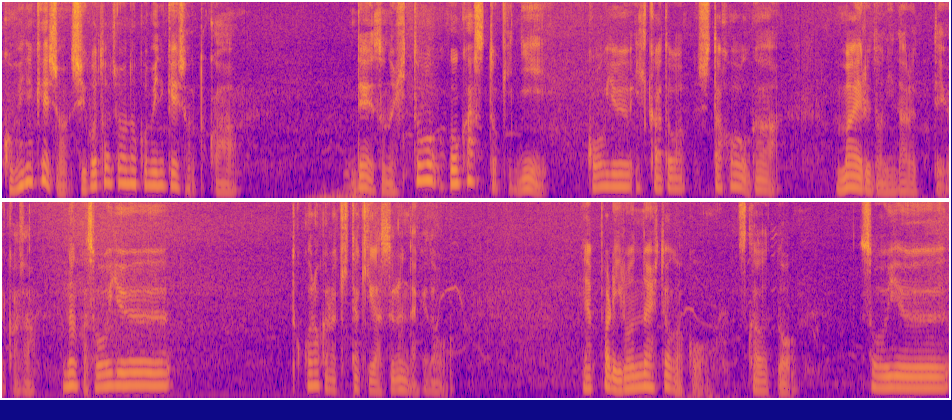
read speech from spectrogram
コミュニケーション仕事上のコミュニケーションとかでその人を動かす時にこういう生き方をした方がマイルドになるっていうかさなんかそういうところから来た気がするんだけどやっぱりいろんな人がこう使うとそういう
